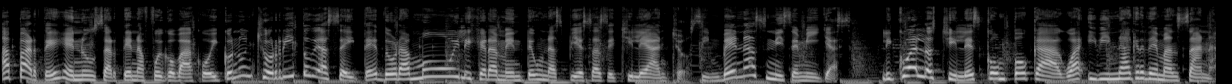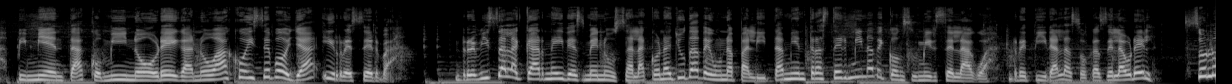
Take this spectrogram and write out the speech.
Aparte, en un sartén a fuego bajo y con un chorrito de aceite, dora muy ligeramente unas piezas de chile ancho, sin venas ni semillas. Licúa los chiles con poca agua y vinagre de manzana, pimienta, comino, orégano, ajo y cebolla y reserva. Revisa la carne y desmenúzala con ayuda de una palita mientras termina de consumirse el agua. Retira las hojas de laurel. Solo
